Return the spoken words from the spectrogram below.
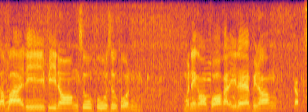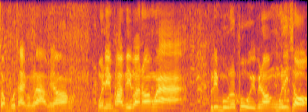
สบายดีพี่น้องสู้ครูสู้คน มื่อนี้ก็มาพอกันอีกแล้วพี่น้องกับสองผู้ไทยเมืองลาวพี่น้องมื่อนี้พาพี่พาน้องมาลินบูรถผู้อีกพี่น้องมือที่สอง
